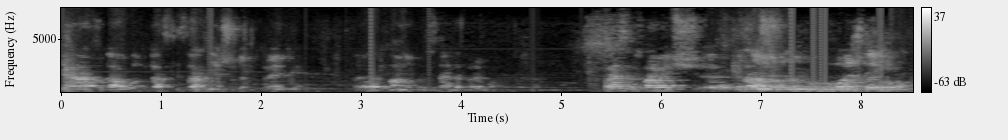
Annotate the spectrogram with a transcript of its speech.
Я подав депутатське звернення щодо підтримки е, плану президента перемоги. Тарас Ярославович е, казав, що можливо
